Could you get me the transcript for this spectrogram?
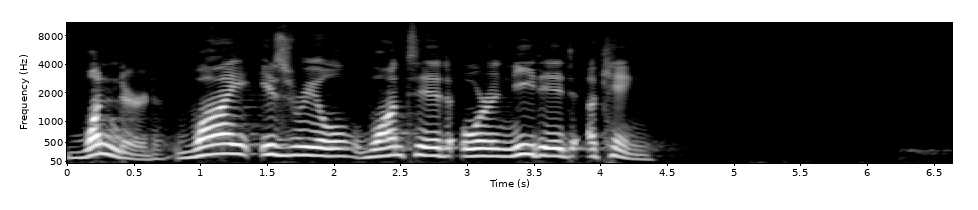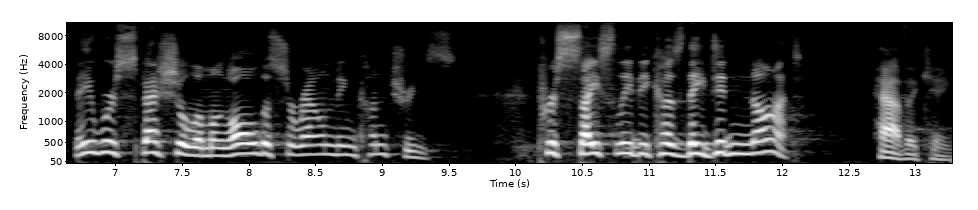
wondered why Israel wanted or needed a king. They were special among all the surrounding countries precisely because they did not have a king.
